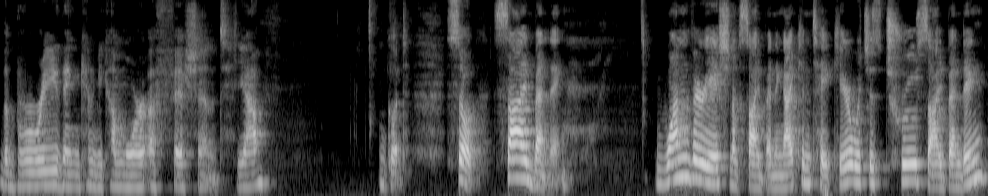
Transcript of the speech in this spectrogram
the breathing can become more efficient. Yeah. Good. So, side bending. One variation of side bending I can take here, which is true side bending,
